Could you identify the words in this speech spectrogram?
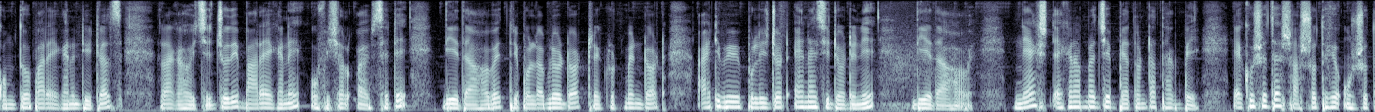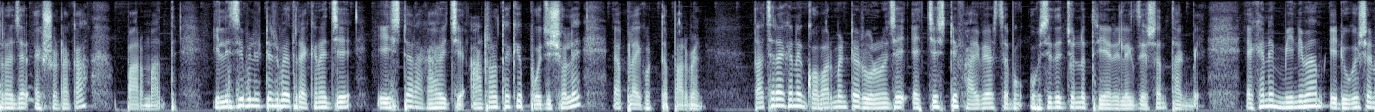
কমতেও পারে। এখানে ডিটেলস রাখা হয়েছে। যদি বাড়ে, এখানে অফিসিয়াল ওয়েবসাইটে দিয়ে দেওয়া হবে। Triple W dot recruitment dot ITBP police dot NIC dot ইনে দিয়ে দেওয়া হবে। নেক্সট এখানে আপনার যে বেতনটা থাকবে, একুশ হাজার সাতশো থেকে উনসত্তর হাজার একশো টাকা পার মান্থ এলিজিবিলিটির ভেতরে এখানে যে এজটা রাখা হয়েছে, আঠারো থেকে পঁচিশ হলে অ্যাপ্লাই করতে পারবেন। তাছাড়া এখানে গভর্নমেন্টের রুল অনুযায়ী এইচএসটি ফাইভ ইয়ার্স এবং ওবিসিদের জন্য থ্রি ইয়ার রিল্যাক্সেশন থাকবে। এখানে মিনিমাম এডুকেশন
